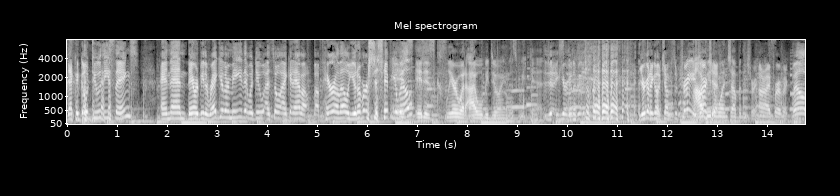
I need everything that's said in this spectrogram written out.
that could go do these things. And then there would be the regular me that would do, uh, so I could have a, a parallel universes, if you will. It's- it is clear what I will be doing this weekend. You're gonna be, you're gonna go jump some trains, I'll aren't be you? the one jumping the train. All right, perfect. Well,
